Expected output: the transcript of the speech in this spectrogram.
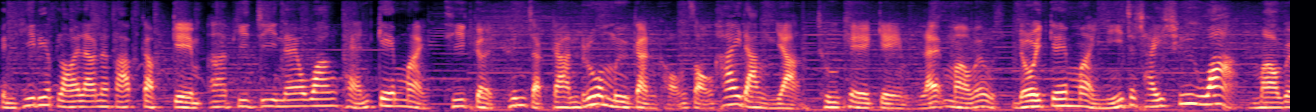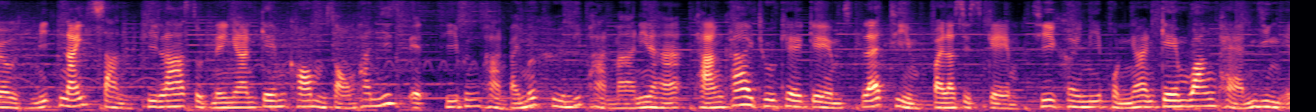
เป็นที่เรียบร้อยแล้วนะครับ กับเกม RPG แนววางแผนเกมใหม่ ที่เกิดขึ้นจากการร่วมมือกันของ 2 ค่ายดังอย่าง 2K Game และ Marvel โดยเกมใหม่นี้จะใช้ชื่อว่า Marvel Midnight Sun ที่ล่าสุดในงานเกมคอม 2021 ที่เพิ่งผ่านไปเมื่อคืนที่ผ่านมานี่นะฮะทางค่าย 2K Games และทีม p h y l a s y s Game ที่เคยมีผลงานเกมวางแผนยิงเอ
